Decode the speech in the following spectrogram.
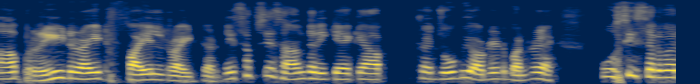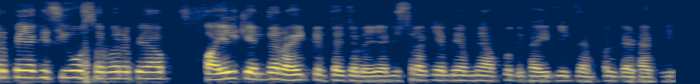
आप रीड राइट फ़ाइल राइट करते हैं। सबसे आसान तरीका है कि आप का जो भी ऑडिट बन रहा है, उसी सर्वर पे या किसी और सर्वर पे आप फ़ाइल के अंदर राइट करते चले जाए जिस तरह की अभी हमने आपको दिखाई थी एग्ज़ाम्पल डाटा की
